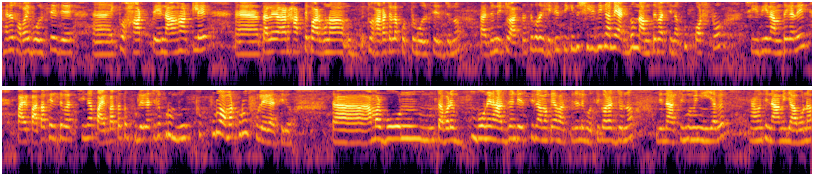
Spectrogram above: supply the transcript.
এখানে সবাই বলছে যে একটু হাঁটতে, না হাঁটলে তাহলে আর হাঁটতে পারব না, একটু হাঁটাচলা করতে বলছে এর জন্য। তার জন্য একটু আস্তে আস্তে করে হেঁটেছি, কিন্তু সিঁড়ি থেকে আমি একদম নামতে পারছি না। খুব কষ্ট, সিঁড়ি দিয়ে নামতে গেলে পায়ের পাতা ফেলতে পারছি না, পায়ের পাতা তো ফুলে গেছিল, পুরো মুখ পুরো আমার পুরো ফুলে গেছিল। তা আমার বোন, তারপরে বোনের হাজব্যান্ড এসেছিল আমাকে হসপিটালে ভর্তি করার জন্য, যে নার্সিংহোমে নিয়ে যাবে। আমি বলছি, না, আমি যাব না।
